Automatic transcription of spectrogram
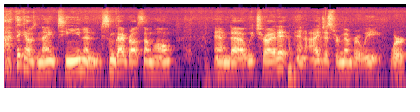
I think I was 19, and some guy brought some home, and uh, we tried it, and I just remember we were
